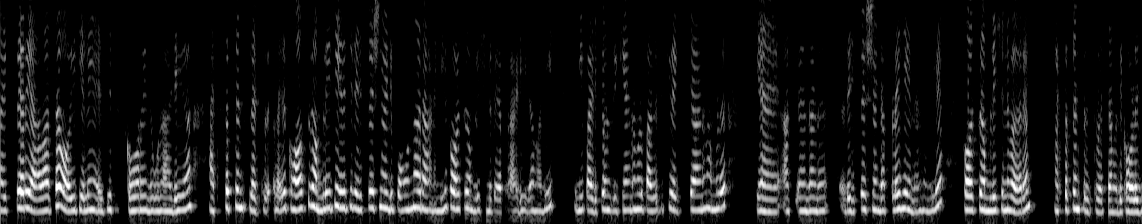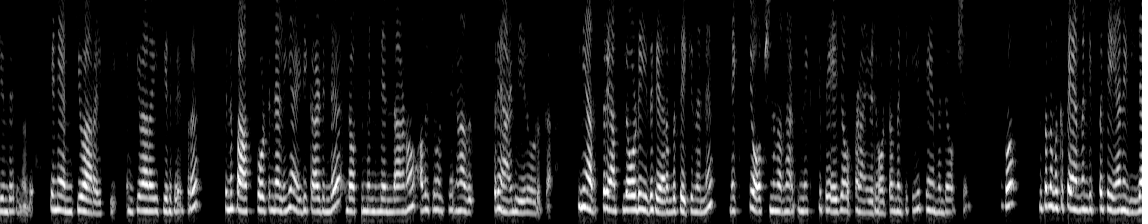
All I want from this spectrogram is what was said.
എക്സ്പയറി ആവാത്ത ഒ ടി അല്ലെങ്കിൽ എൽ ടി സി സ്കോർ അതിന്റെ കൂടെ ആഡ് ചെയ്യുക. അക്സെപ്റ്റൻസ് ലെറ്റർ അതായത് കോഴ്സ് കംപ്ലീറ്റ് ചെയ്തിട്ട് രജിസ്ട്രേഷന് വേണ്ടി പോകുന്നവരാണെങ്കിൽ കോഴ്സ് കംപ്ലീഷന്റെ പേപ്പർ ആഡ് ചെയ്താൽ മതി. ഇനി പഠിച്ചുകൊണ്ടിരിക്കുകയാണ് നമ്മൾ പകുതിക്ക് വെച്ചാണ് നമ്മൾ എന്താണ് രജിസ്ട്രേഷൻ വേണ്ടി അപ്ലൈ ചെയ്യുന്നുണ്ടെങ്കിൽ കോഴ്സ് കംപ്ലീഷന് പകരം അക്സെപ്റ്റൻസ് ലെറ്റർ വെച്ചാൽ മതി കോളേജിൽ നിന്ന് തരുന്നത്. പിന്നെ M Q R I C M Q R I സിയുടെ പേപ്പർ പിന്നെ പാസ്പോർട്ടിന്റെ അല്ലെങ്കിൽ ഐ ഡി കാർഡിന്റെ ഡോക്യുമെന്റിന്റെ എന്താണോ അവർ ചോദിച്ചേക്കണം. അത് ഇത്രയും ആഡ് ചെയ്ത് കൊടുക്കുക. ഇനി അത്രയും അപ്ലോഡ് ചെയ്ത് കയറുമ്പോഴത്തേക്കും തന്നെ നെക്സ്റ്റ് ഓപ്ഷൻ എന്ന് പറഞ്ഞാൽ നെക്സ്റ്റ് പേജ് ഓപ്പൺ ആയി വരും. ഓട്ടോമാറ്റിക്കലി പേയ്മെന്റ് ഓപ്ഷൻ അപ്പോൾ ഇപ്പൊ നമുക്ക് പേയ്മെന്റ് ഇപ്പൊ ചെയ്യാനില്ല.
